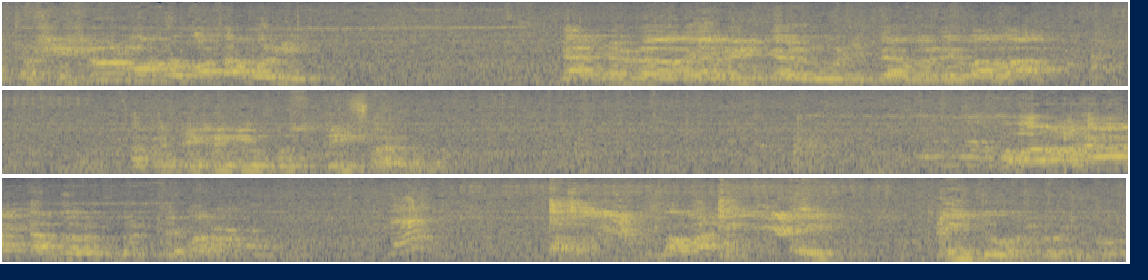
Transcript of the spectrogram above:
এত শিশুর মতো কথা বলি যার জন্য আমেরিকার মুরিদরা বলে বাবা আপনি দেখে কি বুঝতেই পারবেন আমার হাজারটা দোষ ধরতে পারো। বাবা এই দোষ ওই দোষ।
